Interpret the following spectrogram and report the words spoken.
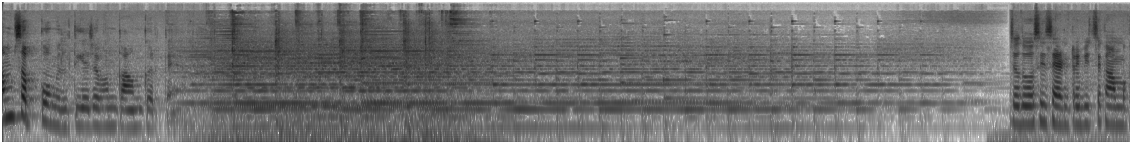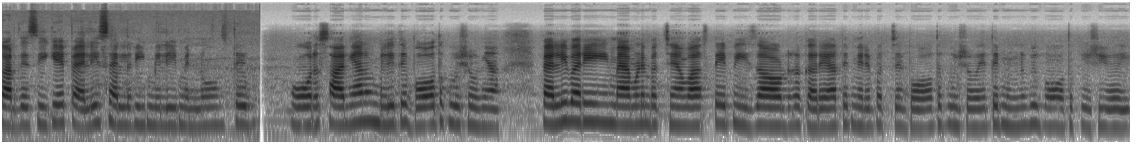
ਹਮ ਸਭ ਕੋ ਮਿਲਦੀ ਹੈ ਜਦ ਹਮ ਕੰਮ ਕਰਤੇ ਹੈ। ਜਦੋਂ ਅਸੀਂ ਸੈਂਟਰ ਵਿੱਚ ਕੰਮ ਕਰਦੇ ਸੀਗੇ, ਪਹਿਲੀ ਸੈਲਰੀ ਮਿਲੀ ਮੈਨੂੰ ਤੇ ਹੋਰ ਸਾਰਿਆਂ ਨੂੰ ਮਿਲੀ ਤੇ ਬਹੁਤ ਖੁਸ਼ ਹੋਈਆਂ। ਪਹਿਲੀ ਵਾਰੀ ਮੈਂ ਆਪਣੇ ਬੱਚਿਆਂ ਵਾਸਤੇ ਪੀਜ਼ਾ ਆਰਡਰ ਕਰਿਆ ਤੇ ਮੇਰੇ ਬੱਚੇ ਬਹੁਤ ਖੁਸ਼ ਹੋਏ ਤੇ ਮੈਨੂੰ ਵੀ ਬਹੁਤ ਖੁਸ਼ੀ ਹੋਈ।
